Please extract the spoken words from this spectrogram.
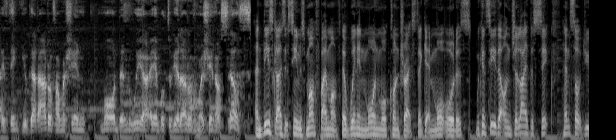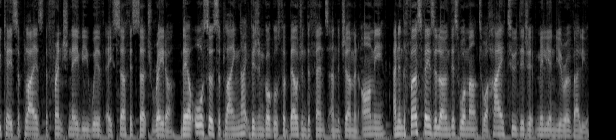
I think you got out of our machine more than we are able to get out of a machine ourselves. And these guys, it seems month by month, they're winning more and more contracts, they're getting more orders. We can see that on July the 6th, Hensoldt UK supplies the French Navy with a surface search radar. They are also supplying night vision goggles for Belgian defense and the German army. And in the first phase alone, this will amount to a high two digit million euro value.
